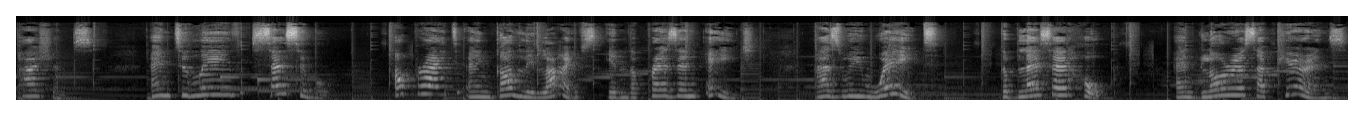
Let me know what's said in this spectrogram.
passions, and to live sensible, upright, and godly lives in the present age as we wait the blessed hope and glorious appearance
